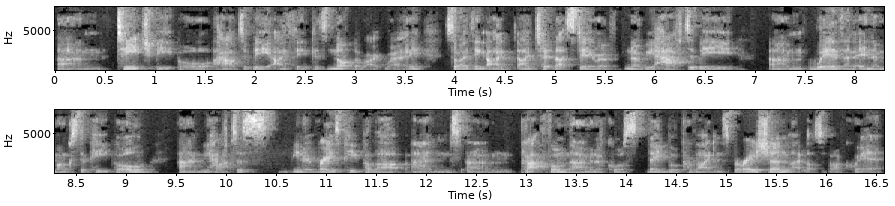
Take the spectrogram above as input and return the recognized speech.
um, teach people how to be, I think is not the right way. So I think I, I took that steer of no, we have to be um, with and in amongst the people, and we have to, you know, raise people up and um, platform them. And of course, they will provide inspiration, like lots of our queer,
